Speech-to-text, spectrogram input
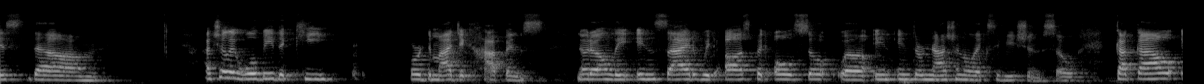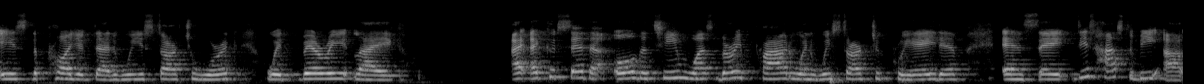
is the, um, actually will be the key or the magic happens not only inside with us, but also uh, in international exhibitions. So Cacao is the project that we start to work with very like I, I, could say that all the team was very proud when we start to creative and say this has to be a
